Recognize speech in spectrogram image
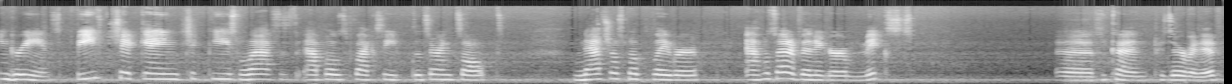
Ingredients. Beef, chicken, chickpeas, molasses, apples, flaxseed, glycerin, salt, natural smoke flavor, apple cider vinegar, mixed, uh, some kind of preservative,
